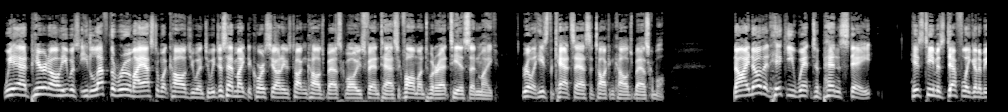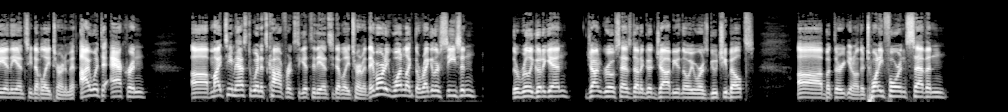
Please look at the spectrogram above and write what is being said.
We had Pierno. He was he left the room. I asked him what college he went to. We just had Mike DeCourcy on. He was talking college basketball. He's fantastic. Follow him on Twitter at TSN Mike. Really, he's the cat's ass at talking college basketball. Now I know that Hickey went to Penn State. His team is definitely going to be in the NCAA tournament. I went to Akron. Uh, my team has to win its conference to get to the NCAA tournament. They've already won like the regular season. They're really good again. John Groce has done a good job, even though he wears Gucci belts. Uh, but they're you know they're twenty four and seven.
